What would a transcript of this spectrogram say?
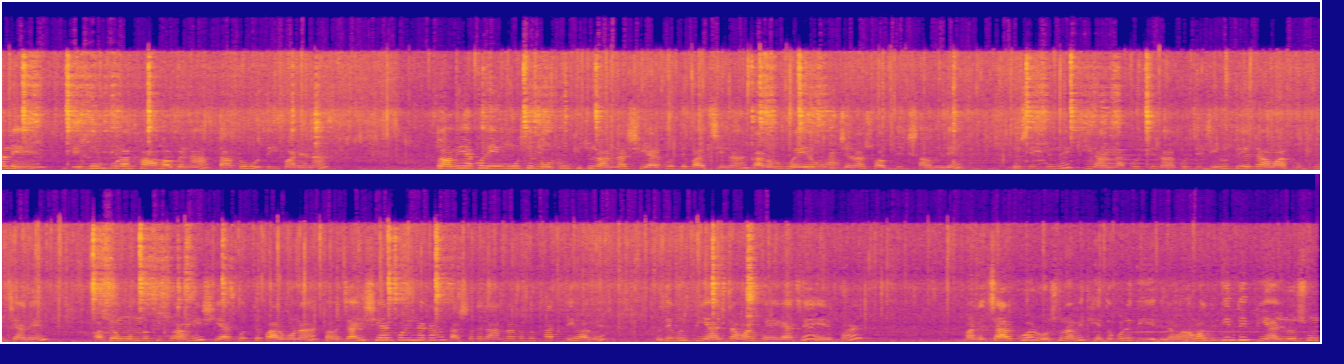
মানে বেগুন পোড়া খাওয়া হবে না, তা তো হতেই পারে না। তো আমি এখন এই মুহূর্তে নতুন কিছু রান্না শেয়ার করতে পারছি না, কারণ হয়ে উঠছে না সব দিক সামলে। তো সেই জন্যই কী রান্না করছি, না করছি, যেহেতু এটা আমার কুকিং চ্যানেল অত অন্য কিছু আমি শেয়ার করতে পারব না। তবে যাই শেয়ার করি না কেন, তার সাথে রান্নাটা তো থাকতেই হবে। তো দেখুন পেঁয়াজটা আমার হয়ে গেছে, এরপর মানে চার কোয়া রসুন আমি থেতো করে দিয়ে দিলাম। আমাকে কিন্তু এই পেঁয়াজ রসুন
